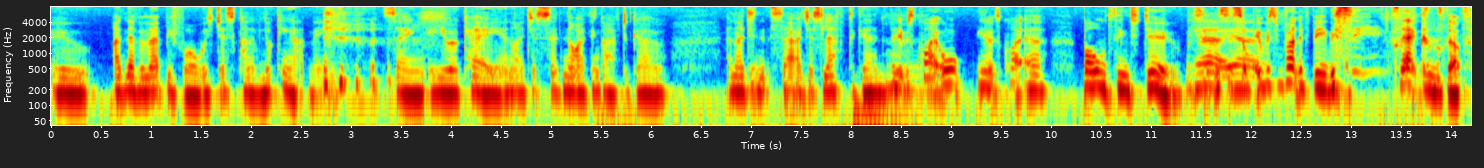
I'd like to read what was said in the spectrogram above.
who I'd never met before was just kind of looking at me, saying, "Are you okay?" And I just said, "No, I think I have to go." And I didn't say. I just left again. But it was quite, mm. all, you know, it was quite a bold thing to do because Yeah, it was a sort- yeah. it was in front of BBC execs and stuff.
